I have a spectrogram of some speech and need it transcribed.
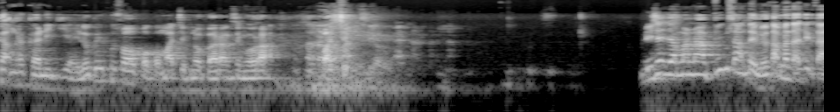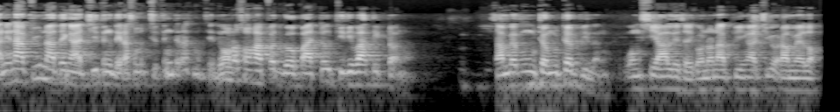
Gak ngregani kiai. Lho kowe sapa kok majibno barang sing ora wajib. Bisa zaman Nabi santai lho, tapi tak ceritani Nabi nate ngaji teng teras masjid, teng teras masjid. Ono sahabat gue padel diliwati tok. Sampai pemuda-muda bilang, wong siale saya kono Nabi ngaji kok ora melok.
